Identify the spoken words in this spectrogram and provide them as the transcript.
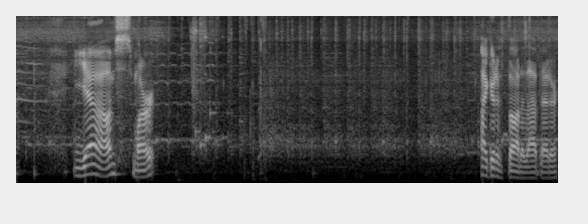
yeah, I'm smart. I could have thought of that better.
